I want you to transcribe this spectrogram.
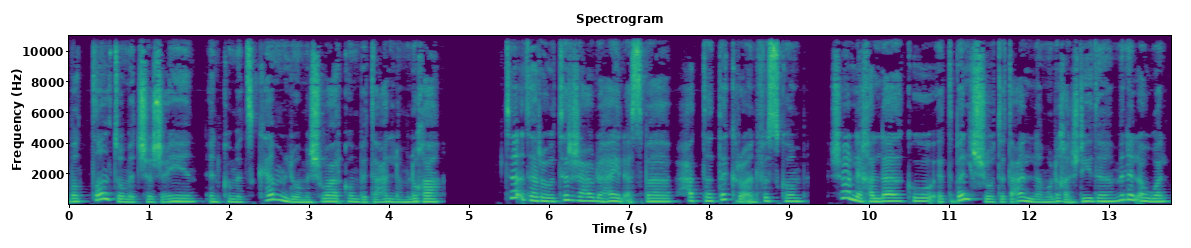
بطلتوا متشجعين أنكم تكملوا مشواركم بتعلم لغة تقدروا ترجعوا لهاي الأسباب حتى تذكروا أنفسكم شو اللي خلاكوا تبلشوا تتعلموا لغة جديدة من الأول.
